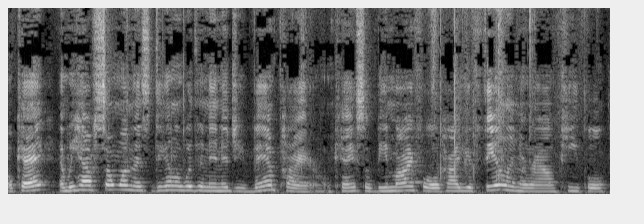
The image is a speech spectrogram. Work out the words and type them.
Okay, and we have someone that's dealing with an energy vampire. Okay, so be mindful of how you're feeling around people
